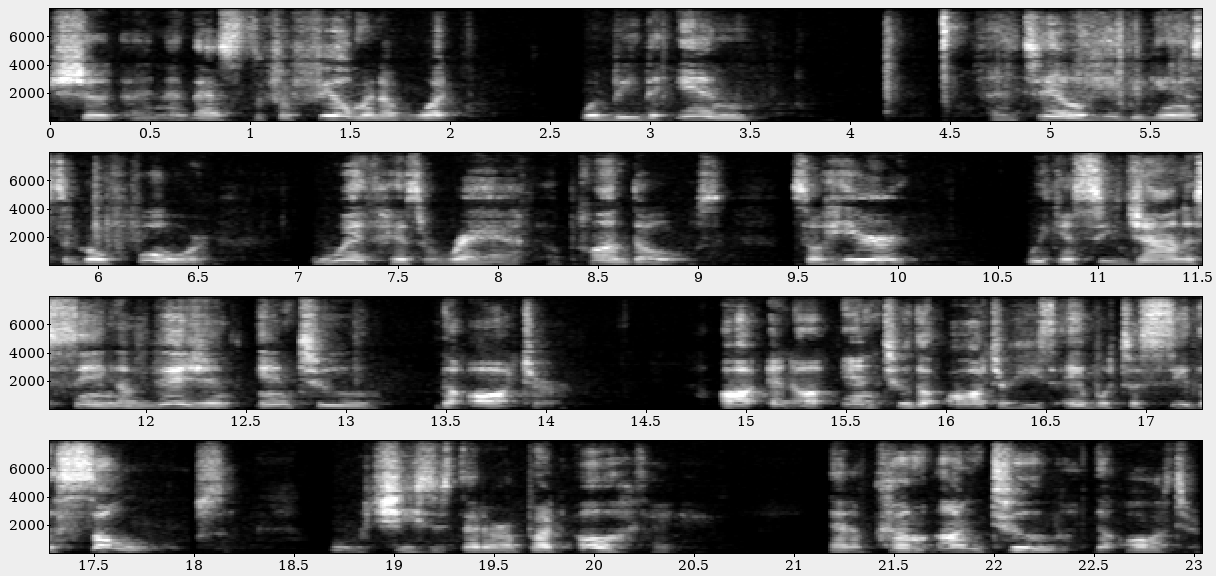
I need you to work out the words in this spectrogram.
should and, and that's the fulfillment of what would be the end until he begins to go forward with his wrath upon those. So here we can see John is seeing a vision into the altar. Uh, and, uh, into the altar, he's able to see the souls. Oh, Jesus, that are but oh, that have come unto the altar,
